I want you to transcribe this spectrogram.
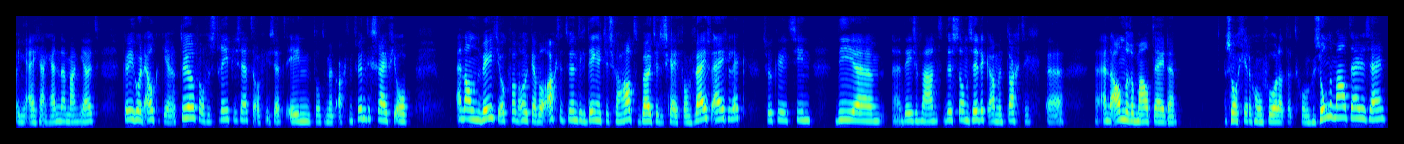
in je eigen agenda, maakt niet uit. Kun je gewoon elke keer een turven of een streepje zetten. Of je zet 1 tot en met 28 schrijf je op. En dan weet je ook van, oh ik heb al 28 dingetjes gehad, buiten de schijf van 5 eigenlijk. Zo kun je het zien, die, uh, deze maand. Dus dan zit ik aan mijn 80. Uh, en de andere maaltijden zorg je er gewoon voor dat het gewoon gezonde maaltijden zijn.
